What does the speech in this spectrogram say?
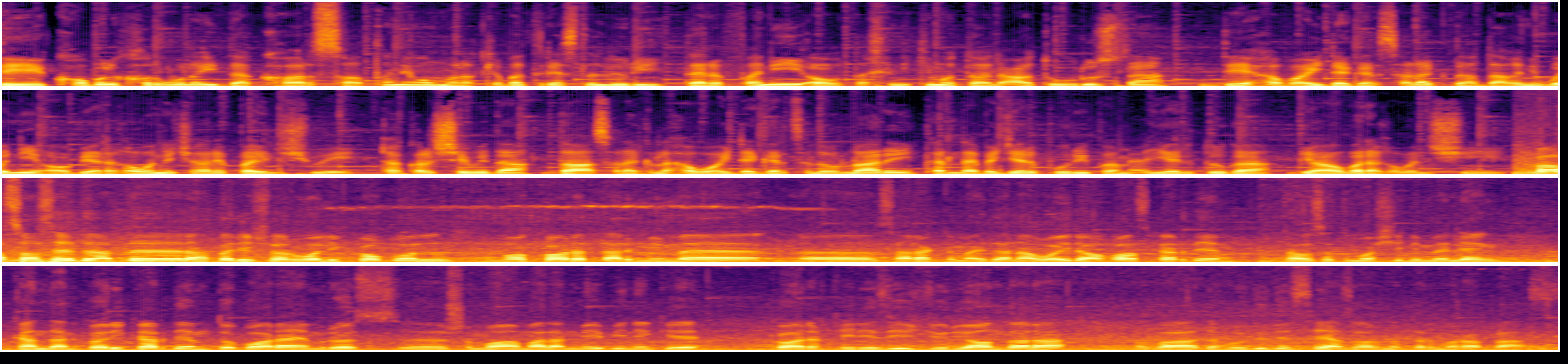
د کابل ښاروالۍ د کار ساتنې او مراقبت ریاست له لوري تر فني او تخنیکي مطالعاتو وروسته د هوایي ډګر سړک د داغنیونې او بیارغونې چارې پیل شوې ټاکل شوې ده دا سړک له هوایي ډګر څلور لارې تر لبیجر پورې په معیاري توګه بیا ورغول شي. به اساس هدایت رهبری ښاروالي کابل ما کار ترمیم سرک میدان هوایی را آغاز کردیم توسط ماشین میلینگ کندنکاری کردیم دوباره امروز شما عملا می بینین که کار قیریزیش جریان داره و در حدود سه هزار متر مربع است.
